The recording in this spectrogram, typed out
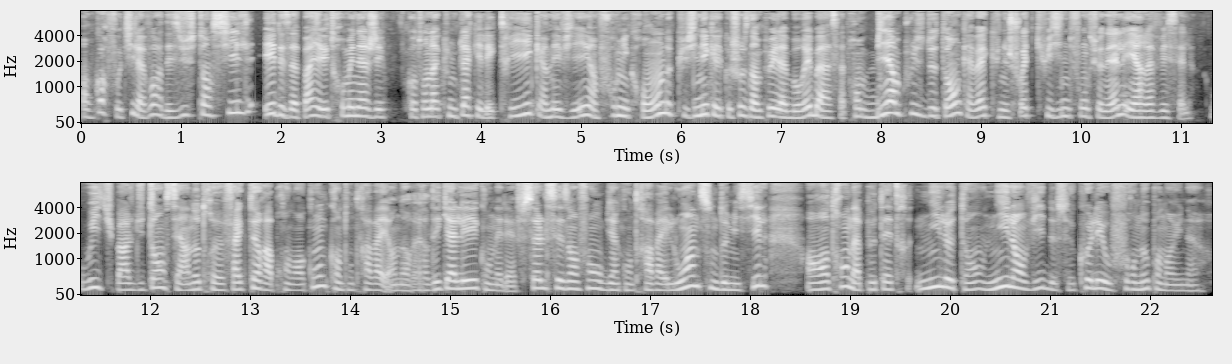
encore faut-il avoir des ustensiles et des appareils électroménagers. Quand on n'a qu'une plaque électrique, un évier, un four micro-ondes, cuisiner quelque chose d'un peu élaboré, bah, ça prend bien plus de temps qu'avec une chouette cuisine fonctionnelle et un lave-vaisselle. Oui, tu parles du temps, c'est un autre facteur à prendre en compte quand on travaille en horaire décalé, qu'on élève seul ses enfants ou bien qu'on travaille loin de son domicile. En rentrant, on n'a peut-être ni le temps, ni l'envie de se coller au fourneau pendant une heure.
